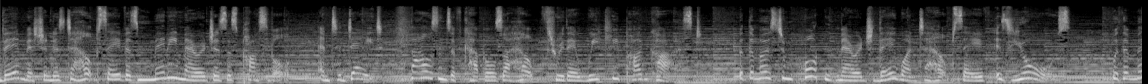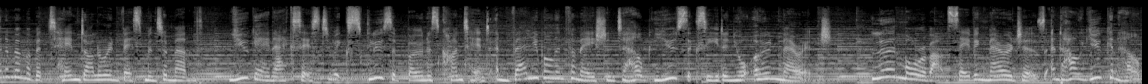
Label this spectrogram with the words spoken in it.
Their mission is to help save as many marriages as possible, and to date, thousands of couples are helped through their weekly podcast. But the most important marriage they want to help save is yours. With a minimum of a $10 investment a month, you gain access to exclusive bonus content and valuable information to help you succeed in your own marriage. Learn more about saving marriages and how you can help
